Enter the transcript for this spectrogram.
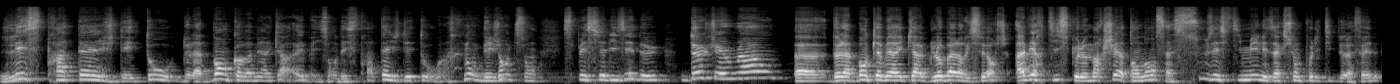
les stratèges des taux de la Banque of America, eh ben, ils sont des stratèges des taux, hein. donc des gens qui sont spécialisés de, de euh, de la Banque America Global Research, avertissent que le marché a tendance à sous-estimer les actions politiques de la Fed,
